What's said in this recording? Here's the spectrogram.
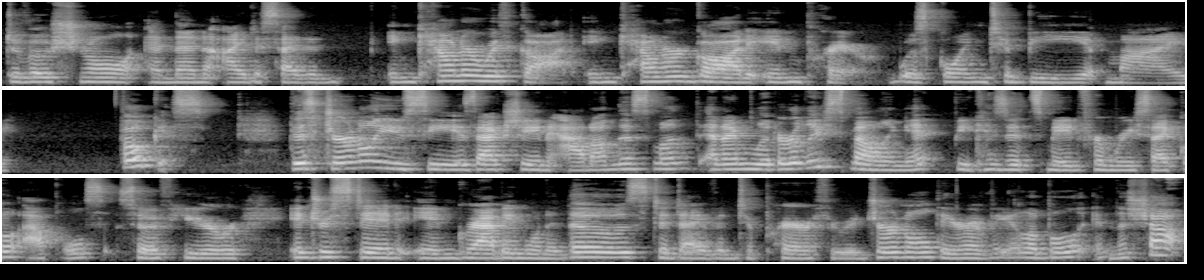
devotional and then I decided encounter with God, encounter God in prayer was going to be my focus. This journal you see is actually an add-on this month and I'm literally smelling it because it's made from recycled apples. So if you're interested in grabbing one of those to dive into prayer through a journal, they're available in the shop.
